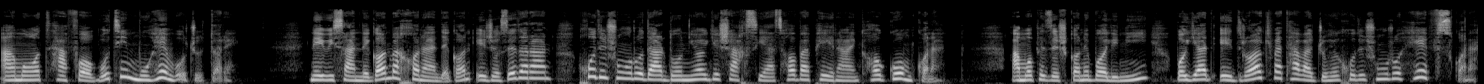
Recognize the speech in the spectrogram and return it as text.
اما تفاوتی مهم وجود داره نویسندگان و خوانندگان اجازه دارن خودشون رو در دنیای شخصیت ها و پیرنگ ها گم کنن. اما پزشکان بالینی باید ادراک و توجه خودشون رو حفظ کنن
